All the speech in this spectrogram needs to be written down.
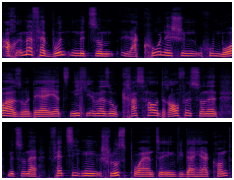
auch immer verbunden mit so einem lakonischen Humor, so, der jetzt nicht immer so krass haut drauf ist, sondern mit so einer fetzigen Schlusspointe irgendwie daherkommt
